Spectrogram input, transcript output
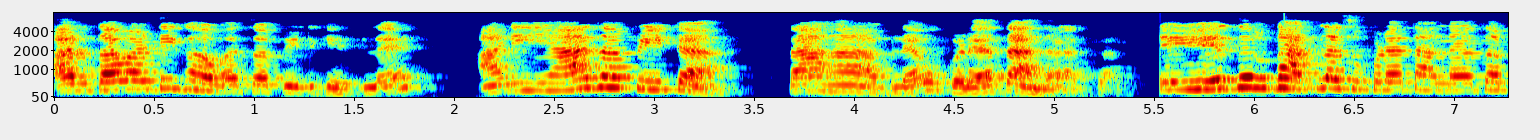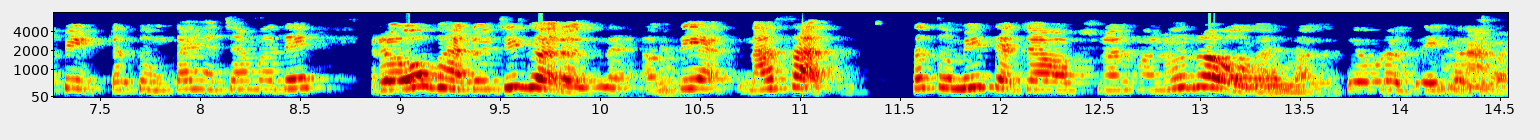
अर्धा वाटी गव्हाचा पीठ घेतलंय. आणि ह्या जा पीठ आहे ता हा आपल्या उकड्या तांदळाचा. ते हे जर घातला उकड्या तांदळाचा पीठ तर तुमका ह्याच्यामध्ये रवो घालूची गरज नाही. अगदी नसात तर तुम्ही त्याच्या ऑप्शनल म्हणून रवो घाला. तेवढंच हा,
